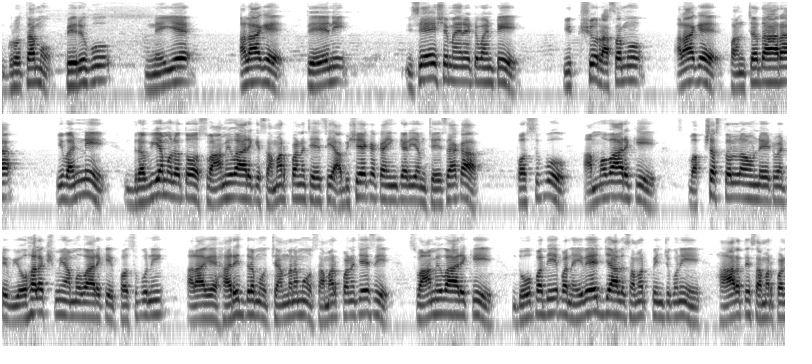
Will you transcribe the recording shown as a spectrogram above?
ఘృతము పెరుగు నెయ్యి అలాగే తేనె విశేషమైనటువంటి ఇక్షు రసము అలాగే పంచదార ఇవన్నీ ద్రవ్యములతో స్వామివారికి సమర్పణ చేసి అభిషేక కైంకర్యం చేశాక పసుపు అమ్మవారికి వక్షస్థంలో ఉండేటువంటి వ్యూహలక్ష్మి అమ్మవారికి పసుపుని అలాగే హరిద్రము చందనము సమర్పణ చేసి స్వామివారికి ధూపదీప నైవేద్యాలు సమర్పించుకుని హారతి సమర్పణ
